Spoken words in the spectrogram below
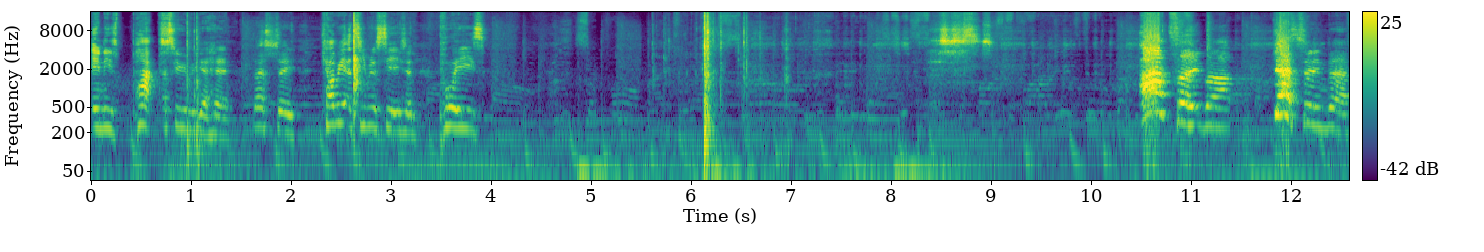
in these packs. Let's see who we get here. Let's see. Can we get a team of the season? Please. I'll take that. Get in there.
